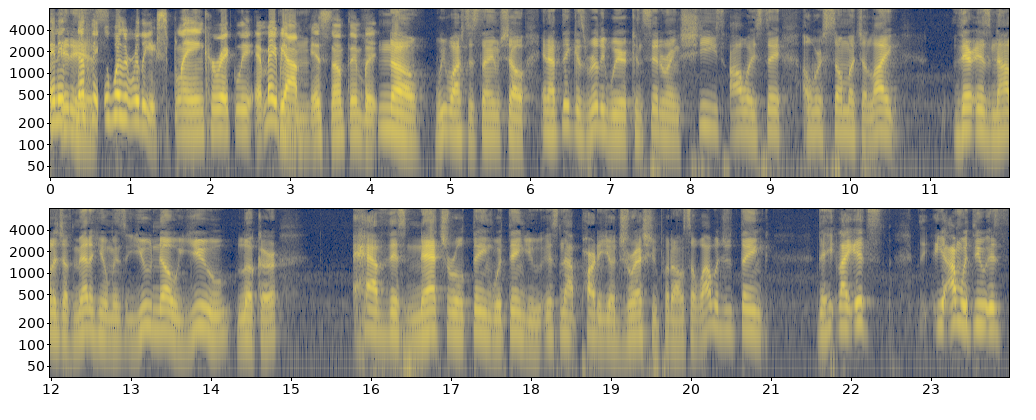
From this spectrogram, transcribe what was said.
and it, It nothing. is. It wasn't really explained correctly, and maybe I Mhm. missed something, but No, we watched the same show, and I think it's really weird considering she's always saying, "Oh, we're so much alike." There is knowledge of metahumans. You know, you looker have this natural thing within you. It's not part of your dress you put on. So why would you think that he like it's? Yeah, I'm with you. It's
